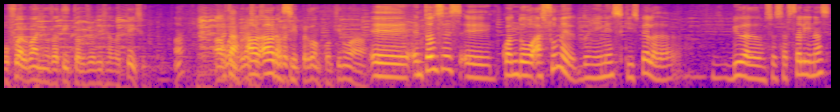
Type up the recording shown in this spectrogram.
¿O fue al baño un ratito al realizador? ¿Qué hizo? ¿Ah? Ah, bueno, gracias. ahora- ahora sí. sí. perdón, continúa. Eh, entonces, cuando asume doña Inés Quispe, la viuda de don César Salinas,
